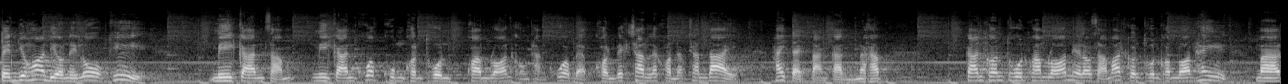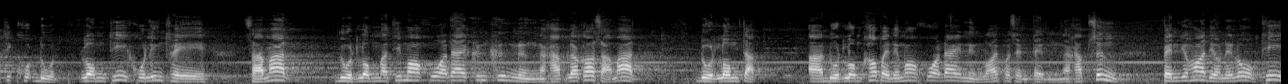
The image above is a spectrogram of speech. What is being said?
เป็นยี่ห้อเดียวในโลกที่มีการสามมีการควบคุมคอนโทรลความร้อนของถังคั่วแบบ convection และ conduction ได้ให้แตกต่างกันนะครับ การคอนโทรลความร้อนเนี่ยเราสามารถคอนโทรลความร้อนให้มาที่ดูดลมที่ cooling tray สามารถดูดลมมาที่หม้อคั่วได้ครึ่งครึ่งหนึ่งนะครับ แล้วก็สามารถดูดลมจากดูดลมเข้าไปในหม้อคั่วได้ 100%เต็มนะครับ ซึ่งเป็นยี่ห้อเดียวในโลกที่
